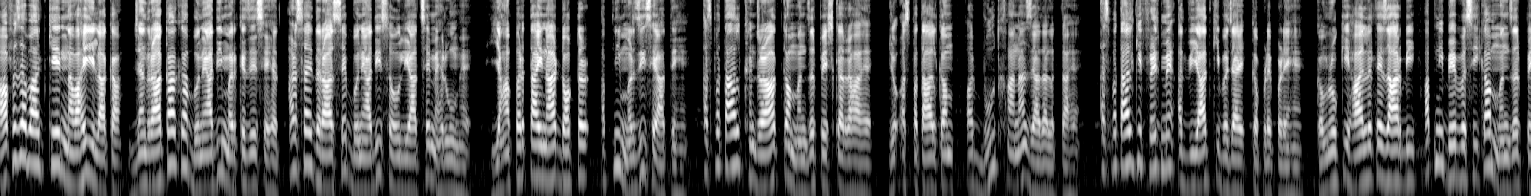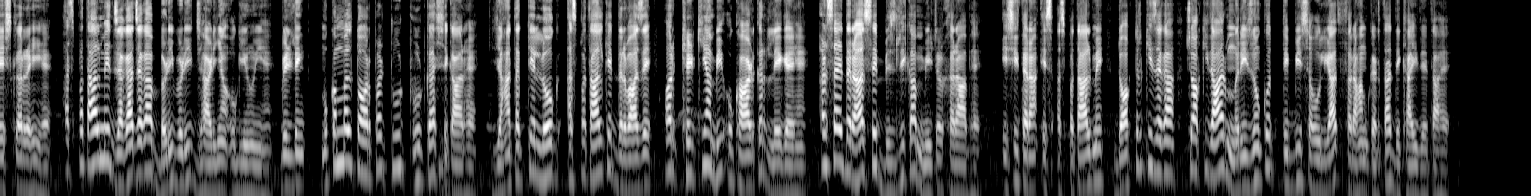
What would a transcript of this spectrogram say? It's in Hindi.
हाफिजाबाद के नवाही इलाका, जंदराका का बुनियादी मरकज सेहत, अरसा दराज से बुनियादी सहूलियात से महरूम है। यहाँ पर तैनात डॉक्टर अपनी मर्ज़ी से आते हैं। अस्पताल खंडरात का मंजर पेश कर रहा है, जो अस्पताल कम और भूत खाना ज़्यादा लगता है। अस्पताल की फ्रिज में अद्वियात की बजाय कपड़े पड़े हैं। कमरों की हालत जार भी अपनी बेबसी का मंजर पेश कर रही है। अस्पताल में जगह जगह बड़ी बड़ी झाड़ियाँ उगी हुई हैं। बिल्डिंग मुकम्मल तौर पर टूट फूट का शिकार है। यहाँ तक के लोग अस्पताल के दरवाजे और खिड़कियाँ भी उखाड़ कर ले गए हैं। अरसा दराज से बिजली का मीटर खराब है। इसी तरह इस अस्पताल में डॉक्टर की जगह चौकीदार मरीजों को तिब्बी सहूलियात फराहम करता दिखाई देता है।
